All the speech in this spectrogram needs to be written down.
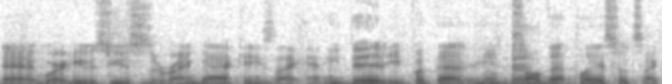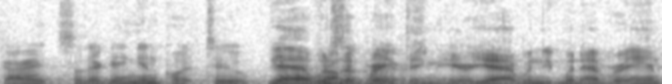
uh, where he was used as a running back, and he's like, and he did. He put that, he Okay. installed that play. So it's like, all right, so they're getting input too. Yeah, which is a great players. thing to hear. Yeah, when, you- whenever, and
